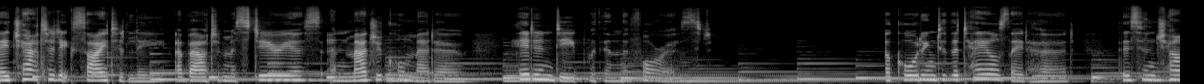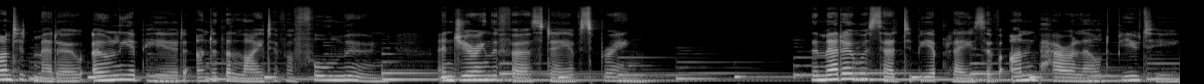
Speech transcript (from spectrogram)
They chatted excitedly about a mysterious and magical meadow hidden deep within the forest. According to the tales they'd heard, this enchanted meadow only appeared under the light of a full moon and during the first day of spring. The meadow was said to be a place of unparalleled beauty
